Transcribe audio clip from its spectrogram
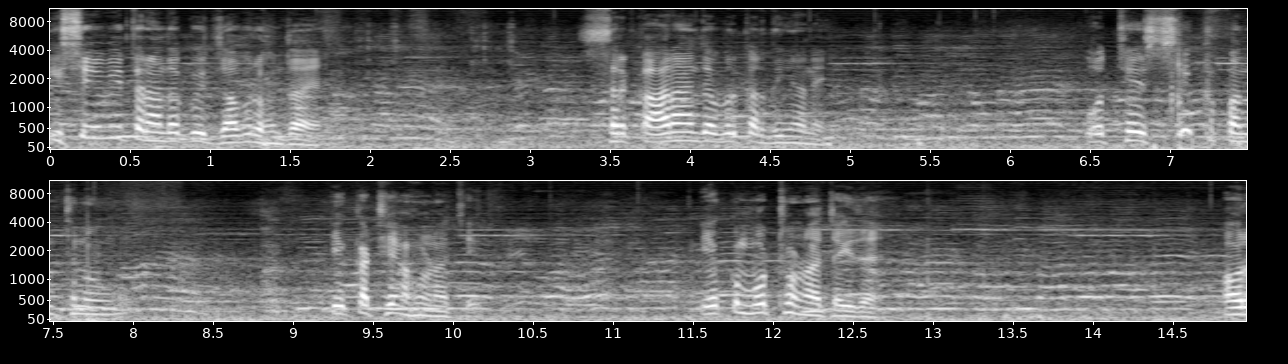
ਕਿਸੇ ਵੀ ਤਰ੍ਹਾਂ ਦਾ ਕੋਈ ਜ਼ਬਰ ਹੁੰਦਾ ਹੈ, ਸਰਕਾਰਾਂ ਜ਼ਬਰ ਕਰਦੀਆਂ ਨੇ। ਉੱਥੇ ਸਿੱਖ ਪੰਥ ਨੂੰ ਇਕੱਠਿਆ ਹੋਣਾ ਚਾਹੀਦਾ, ਇੱਕ ਮੁੱਠ ਹੋਣਾ ਚਾਹੀਦਾ ਔਰ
